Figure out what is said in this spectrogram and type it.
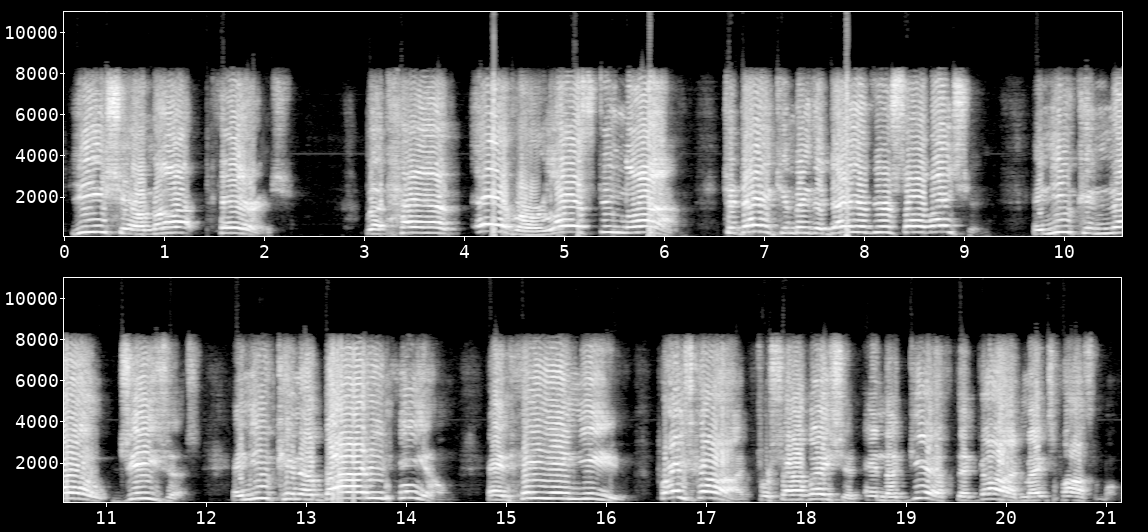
ye shall not perish, but have everlasting life. Today can be the day of your salvation, and you can know Jesus and you can abide in him and he in you. Praise God for salvation and the gift that God makes possible.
